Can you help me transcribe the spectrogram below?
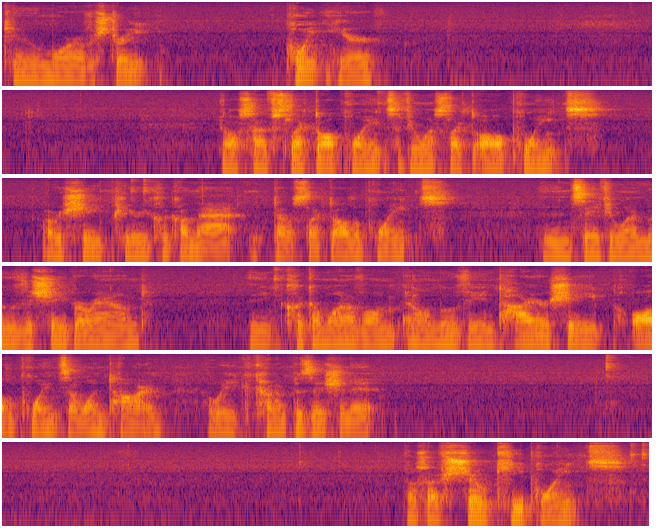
to more of a straight point here. You also have select all points. If you want to select all points of a shape here, you click on that. That'll select all the points. And then say if you want to move the shape around, then you can click on one of them and it'll move the entire shape, all the points at one time. That way you can kind of position it. Also have show key points,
